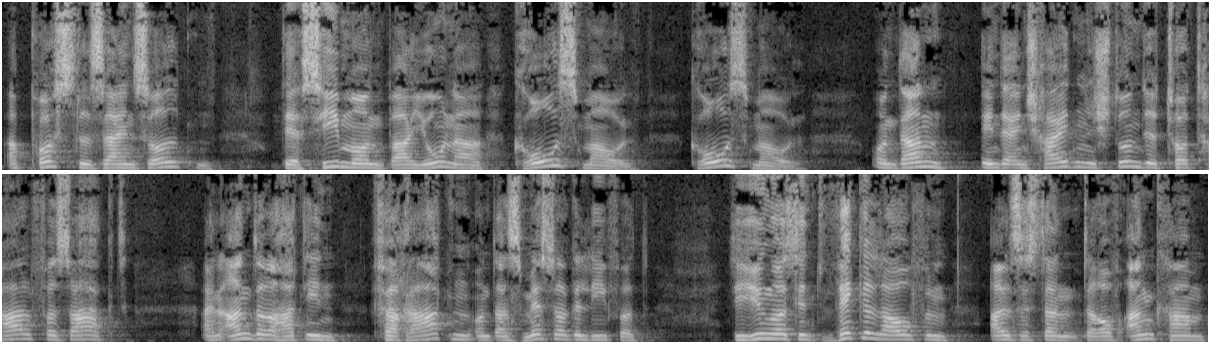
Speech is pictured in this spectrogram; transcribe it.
Apostel sein sollten. Der Simon Barjona, Großmaul, Großmaul. Und dann in der entscheidenden Stunde total versagt. Ein anderer hat ihn verraten und ans Messer geliefert. Die Jünger sind weggelaufen, als es dann darauf ankam,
